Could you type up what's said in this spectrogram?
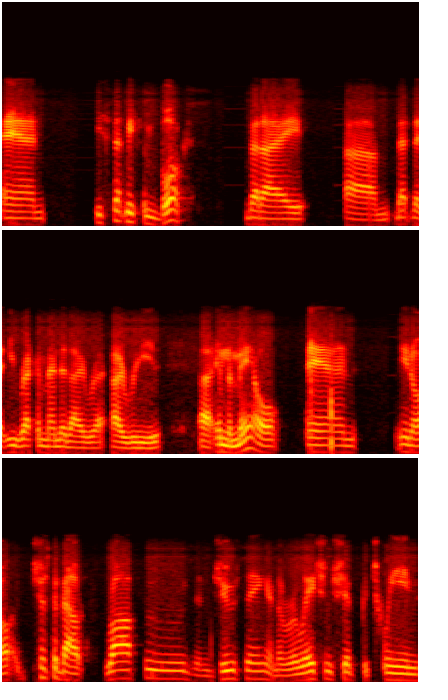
And he sent me some books that I um, that, that he recommended I, re- I read uh, in the mail, and you know, just about raw foods and juicing and the relationship between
